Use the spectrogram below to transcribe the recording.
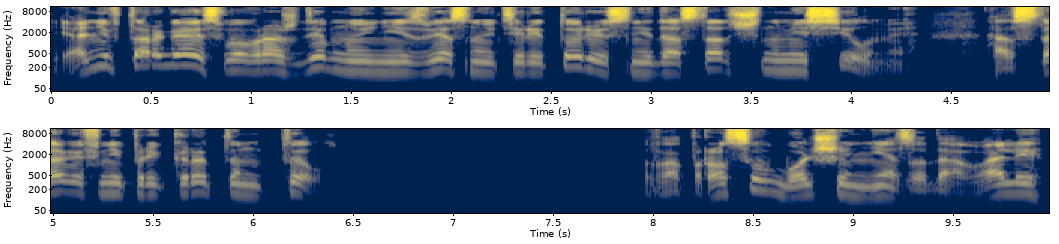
я не вторгаюсь во враждебную и неизвестную территорию с недостаточными силами, оставив неприкрытым тыл». Вопросов больше не задавали,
